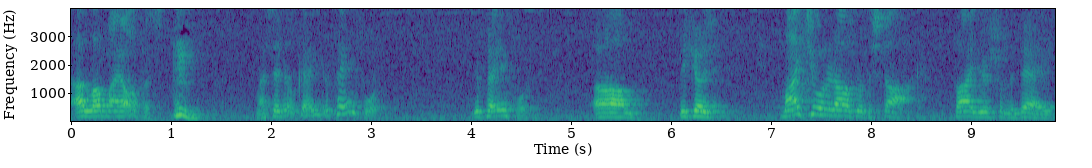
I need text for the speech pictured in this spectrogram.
I love my office. I said, okay, you're paying for it. You're paying for it. Um, because my $200 worth of stock, five years from the day,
